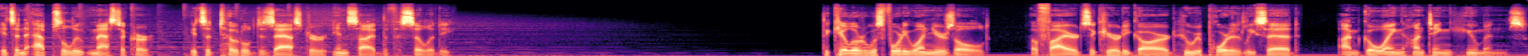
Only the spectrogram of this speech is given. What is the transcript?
It's an absolute massacre. It's a total disaster inside the facility. The killer was 41 years old a fired security guard who reportedly said, I'm going hunting humans.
